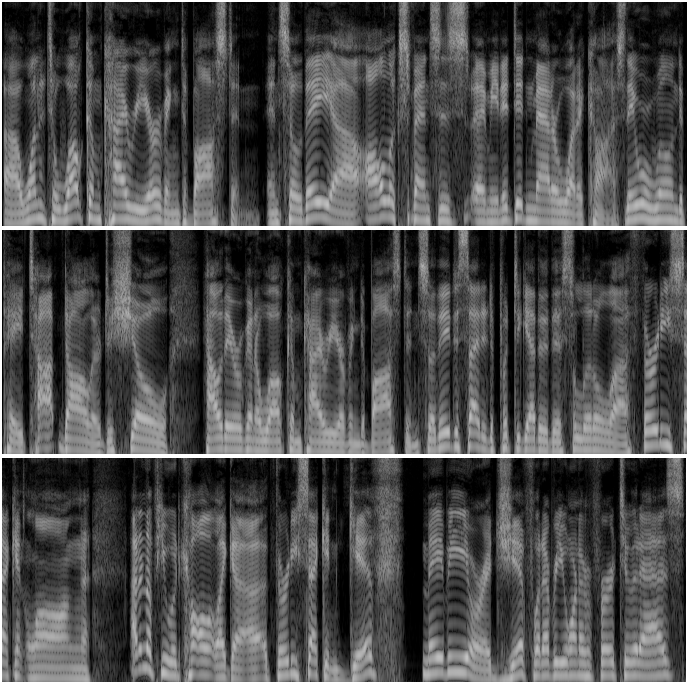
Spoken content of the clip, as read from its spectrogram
Uh, wanted to welcome Kyrie Irving to Boston, and so they uh, all expenses. I mean, it didn't matter what it cost. They were willing to pay top dollar to show how they were going to welcome Kyrie Irving to Boston. So they decided to put together this little uh, thirty second long. I don't know if you would call it like a, a thirty second GIF, maybe, or a GIF, whatever you want to refer to it as.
